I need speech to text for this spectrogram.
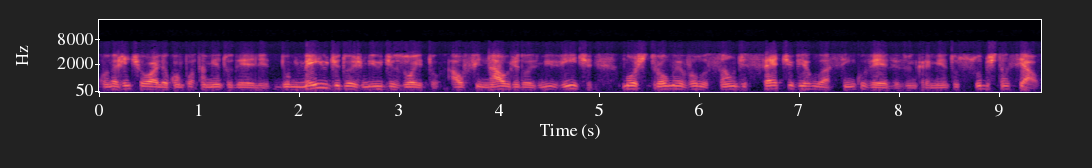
quando a gente olha o comportamento dele do meio de 2018 ao final de 2020, mostrou uma evolução de 7,5 vezes, um incremento substancial.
